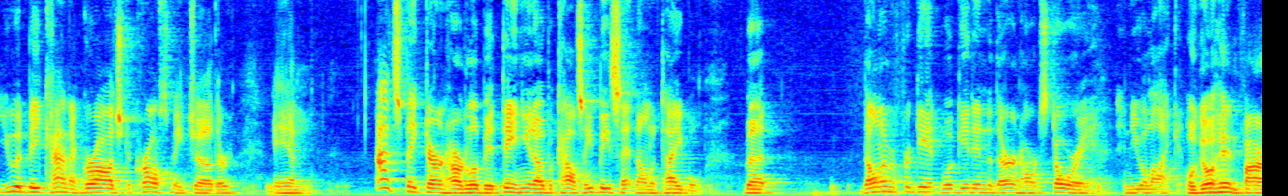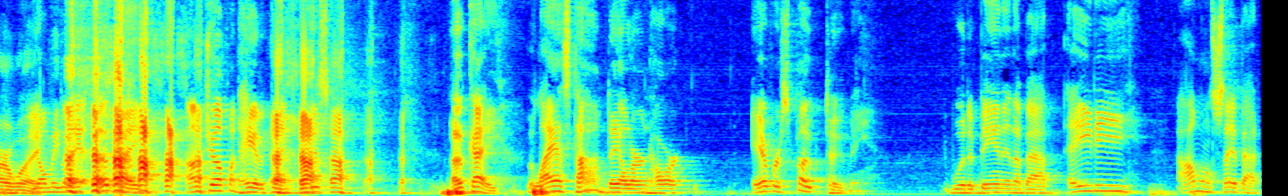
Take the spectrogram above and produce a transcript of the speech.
you would be kind of garaged across from each other. And I'd speak to Earnhardt a little bit then, you know, because he'd be sitting on the table. But don't ever forget, we'll get into the Earnhardt story and you'll like it. Well, go ahead and fire away. You want me let? Okay, I'm jumping ahead of things. this- Okay, the last time Dale Earnhardt ever spoke to me would have been in about 80, I'm gonna say about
